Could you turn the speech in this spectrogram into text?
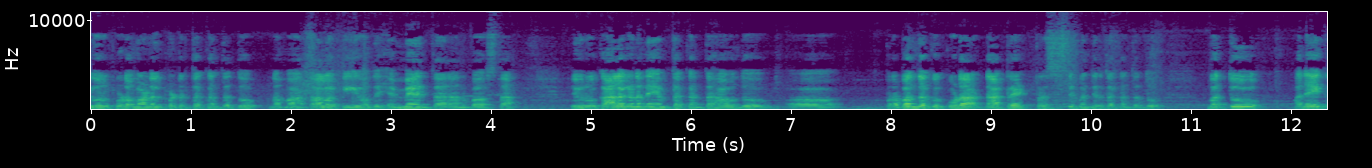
ಇವರು ಕೊಡಮಾಡಲ್ಪಟ್ಟಿರ್ತಕ್ಕಂಥದ್ದು ನಮ್ಮ ತಾಲೂಕಿಗೆ ಒಂದು ಹೆಮ್ಮೆ ಅಂತ ನಾನು ಭಾವಿಸ್ತಾ, ಇವರು ಕಾಲಗಣನೆ ಎಂಬತಕ್ಕಂತಹ ಒಂದು ಪ್ರಬಂಧಕ್ಕೂ ಕೂಡ ಡಾಕ್ಟರೇಟ್ ಪ್ರಶಸ್ತಿ ಬಂದಿರತಕ್ಕಂಥದ್ದು. ಮತ್ತು ಅನೇಕ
